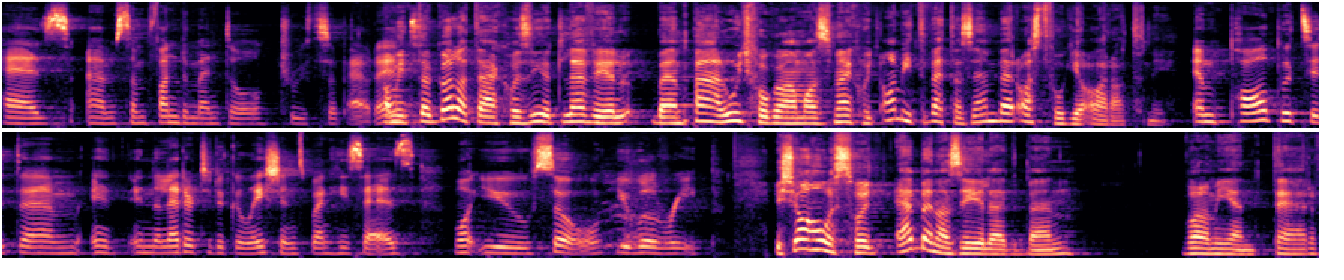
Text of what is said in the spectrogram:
has um, some fundamental truths about it. Amit a Galatákhoz írt levélben Pál úgy fogalmaz meg, hogy amit vet az ember, azt fogja aratni. And Paul puts it um, in, in the letter to the Galatians when he says, What you sow, you will reap. És ahhoz, hogy ebben az életben valamilyen terv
